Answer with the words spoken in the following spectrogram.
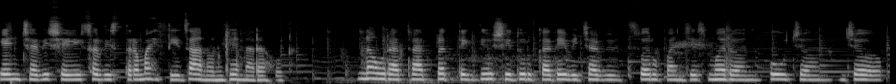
यांच्याविषयी सविस्तर माहिती जाणून घेणार आहोत. नवरात्रात प्रत्येक दिवशी दुर्गा देवीच्या विविध स्वरूपांचे स्मरण पूजन जप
